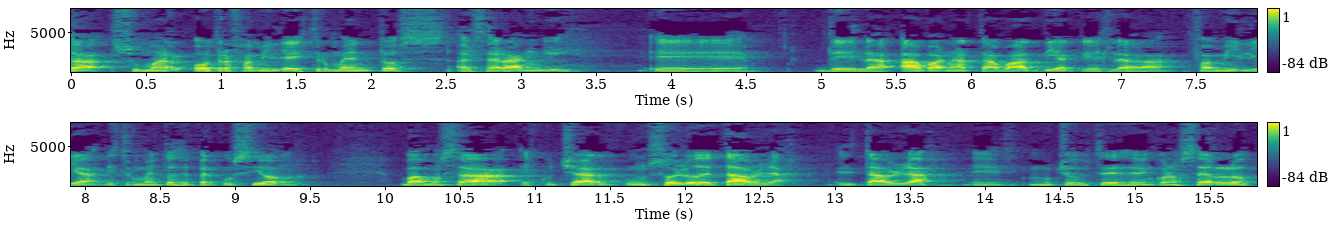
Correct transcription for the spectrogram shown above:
a sumar otra familia de instrumentos al sarangi eh, de la Abanata Badia, que es la familia de instrumentos de percusión. Vamos a escuchar un solo de tabla. El tabla, eh, muchos de ustedes deben conocerlo,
